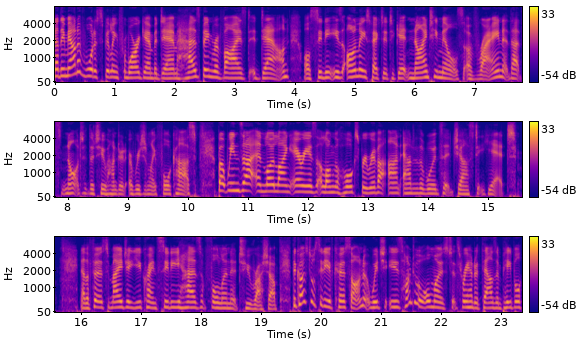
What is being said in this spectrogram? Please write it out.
Now, the amount of water spilling from Warragamba Dam has been revised down, while Sydney is only expected to get 90 mil mils of rain. That's not the 200 originally forecast. But Windsor and low lying areas along the Hawkesbury River aren't out of the woods just yet. Now, the first major Ukraine city has fallen to Russia. The coastal city of Kherson, which is home to almost 300,000 people,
